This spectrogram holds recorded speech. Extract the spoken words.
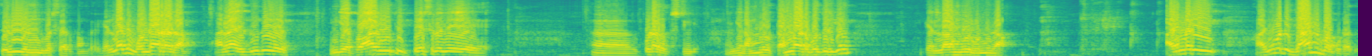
தெலுங்கு வந்து பெருசாக இருப்பாங்க. எல்லாத்தையும் கொண்டாடுறதான் அதனால் இது வந்து இங்கே பால் ஊற்றி பேசுகிறதே கூட வச்சுட்டீங்க இங்கே. நம்மளுக்கு தமிழ்நாட்டை பொறுத்த வரைக்கும் எல்லாமே தான் அதே மாதிரி அதே மாதிரி ஜாதி பார்க்கக்கூடாது.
